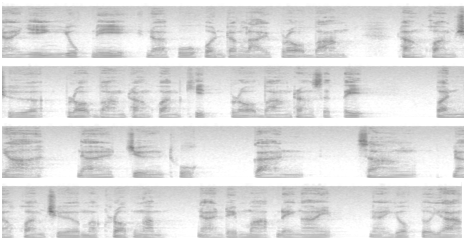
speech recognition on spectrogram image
นะยิ่งยุคนี้นะผู้คนทั้งหลายเปราะบางทางความเชื่อ เปราะบางทางความคิด เปราะบางทางสติ ปัญญานะจึงถูกการสร้างนะความเชื่อมาครอบงำนะได้มากได้ง่ายนะยกตัวอย่าง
